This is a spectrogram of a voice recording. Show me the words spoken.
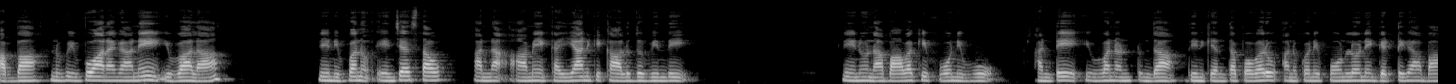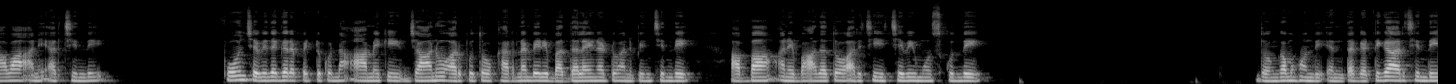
అబ్బా నువ్వు ఇవ్వు అనగానే ఇవ్వాలా? నేను ఇవ్వను ఏం చేస్తావు? అన్న ఆమె కయ్యానికి కాలు దువ్వింది. నేను నా బావకి ఫోన్ ఇవ్వు. అంటే ఇవ్వనంటుందా? దీనికి ఎంత పొగరు? అనుకొని ఫోన్లోనే గట్టిగా బావా అని అరిచింది. ఫోన్ చెవి దగ్గర పెట్టుకున్న ఆమెకి జాను అరుపుతో కర్ణబేరి బద్దలైనట్టు అనిపించింది. అబ్బా అని బాధతో అరిచి చెవి మూసుకుంది. దొంగమొహంది ఎంత గట్టిగా అరిచింది?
